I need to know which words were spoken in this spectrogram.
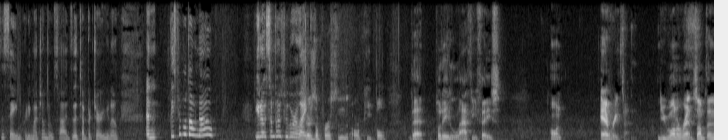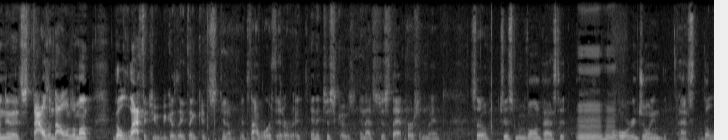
the same pretty much on both sides. The temperature, you know." And these people don't know. You know, sometimes people are like, There's a person or people that put a laughy face on everything. You want to rent something and it's thousand dollars a month, they'll laugh at you because they think it's you know it's not worth it or it and it just goes and that's just that person, man. So just move on past it Mm-hmm. or, or enjoying ask the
